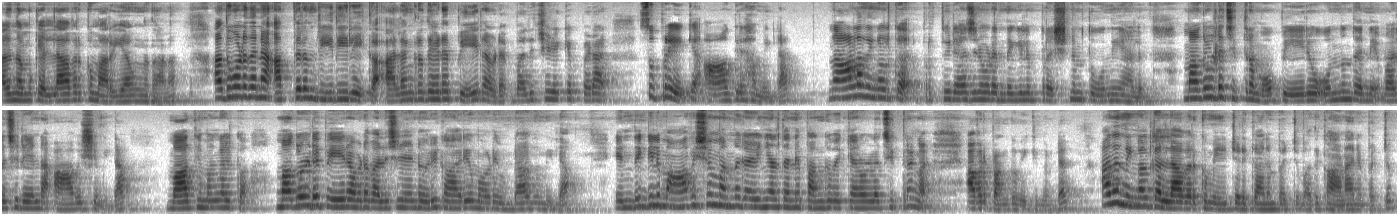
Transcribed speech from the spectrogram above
അത് നമുക്ക് എല്ലാവർക്കും അറിയാവുന്നതാണ്. അതുകൊണ്ട് തന്നെ അത്തരം രീതിയിലേക്ക് അലങ്കൃതയുടെ പേരവിടെ വലിച്ചിഴക്കപ്പെടാൻ സുപ്രിയയ്ക്ക് ആഗ്രഹമില്ല. നാളെ നിങ്ങൾക്ക് പൃഥ്വിരാജിനോട് എന്തെങ്കിലും പ്രശ്നം തോന്നിയാലും മകളുടെ ചിത്രമോ പേരോ ഒന്നും തന്നെ വലിച്ചിടേണ്ട ആവശ്യമില്ല. മാധ്യമങ്ങൾക്ക്. മകളുടെ പേര് അവിടെ വലിച്ചിടേണ്ട ഒരു കാര്യവും അവിടെ ഉണ്ടാകുന്നില്ല. എന്തെങ്കിലും ആവശ്യം വന്നു കഴിഞ്ഞാൽ തന്നെ പങ്കുവെക്കാനുള്ള ചിത്രങ്ങൾ അവർ പങ്കുവെക്കുന്നുണ്ട്. അത് നിങ്ങൾക്കെല്ലാവർക്കും ഏറ്റെടുക്കാനും പറ്റും അത് കാണാനും പറ്റും.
